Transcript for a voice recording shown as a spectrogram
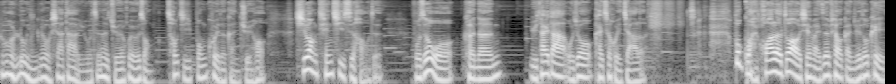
如果露营给我下大雨，我真的觉得会有一种超级崩溃的感觉哦。希望天气是好的，否则我可能雨太大，我就开车回家了。不管花了多少钱买这票，感觉都可以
